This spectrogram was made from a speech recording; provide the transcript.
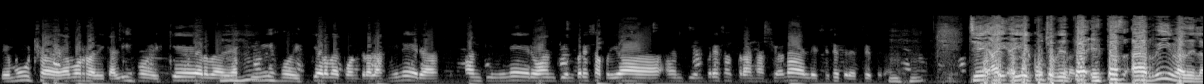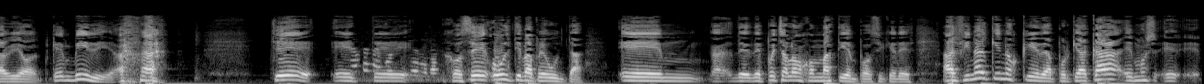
de mucha, digamos, radicalismo de izquierda, de activismo de izquierda contra las mineras, antiminero, antiempresa privada, antiempresas transnacionales, etcétera, etcétera. Che, ahí, ahí escucho que está- estás arriba del avión. ¡Qué envidia! che, este, José, última pregunta. Eh, de- después charlamos con más tiempo, si querés. Al final, ¿qué nos queda? Porque acá hemos, eh, eh,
